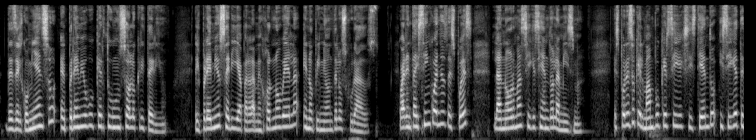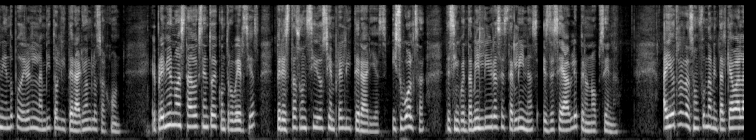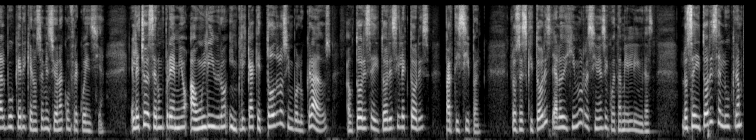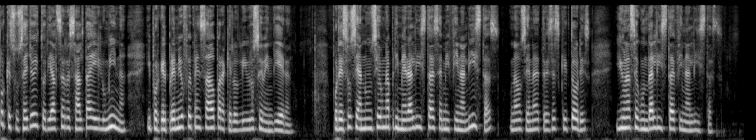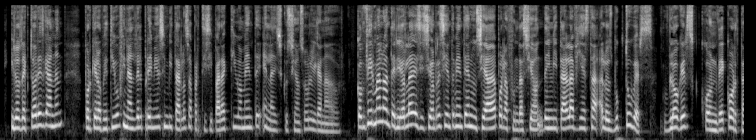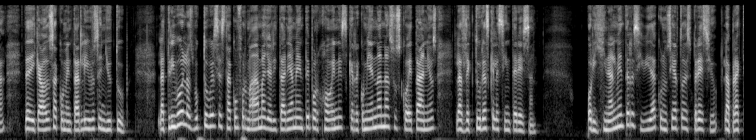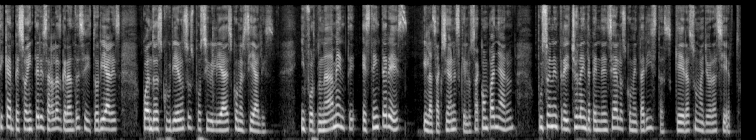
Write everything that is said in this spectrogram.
desde el comienzo, el premio Booker tuvo un solo criterio. El premio sería para la mejor novela en opinión de los jurados. 45 años después, la norma sigue siendo la misma. Es por eso que el Man Booker sigue existiendo y sigue teniendo poder en el ámbito literario anglosajón. El premio no ha estado exento de controversias, pero estas han sido siempre literarias, y su bolsa, de 50 mil libras esterlinas, es deseable pero no obscena. Hay otra razón fundamental que avala al Booker y que no se menciona con frecuencia. El hecho de ser un premio a un libro implica que todos los involucrados, autores, editores y lectores, participan. Los escritores, ya lo dijimos, reciben 50 mil libras. Los editores se lucran porque su sello editorial se resalta e ilumina y porque el premio fue pensado para que los libros se vendieran. Por eso se anuncia una primera lista de semifinalistas, una docena de tres escritores, y una segunda lista de finalistas. Y los lectores ganan porque el objetivo final del premio es invitarlos a participar activamente en la discusión sobre el ganador. Confirma lo anterior la decisión recientemente anunciada por la Fundación de invitar a la fiesta a los booktubers, bloggers con B corta, dedicados a comentar libros en YouTube. La tribu de los booktubers está conformada mayoritariamente por jóvenes que recomiendan a sus coetáneos las lecturas que les interesan. Originalmente recibida con un cierto desprecio, la práctica empezó a interesar a las grandes editoriales cuando descubrieron sus posibilidades comerciales. Infortunadamente, este interés y las acciones que los acompañaron puso en entredicho la independencia de los comentaristas, que era su mayor acierto.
